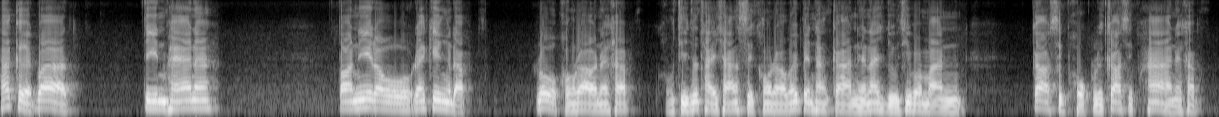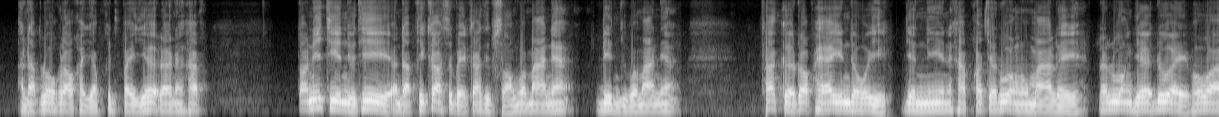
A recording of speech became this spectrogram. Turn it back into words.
ถ้าเกิดว่าจีนแพ้นะ ตอนนี้เราแรงกิ้งอันดับโลกของเรานะครับ ของทีมชาติไทยช้างศึกของเราไม่เป็นทางการเนี่ยน่าอยู่ที่ประมาณ 96 หรือ 95 นะครับ อันดับโลกเราขยับขึ้นไปเยอะแล้วนะครับ ตอนนี้จีนอยู่ที่อันดับที่ 91 92 ประมาณเนี้ย ดินอยู่ประมาณเนี้ย ถ้าเกิดว่าแพ้อินโดอีกเย็นนี้นะครับเขาจะร่วงลงมาเลย แล้วร่วงเยอะด้วย เพราะว่า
